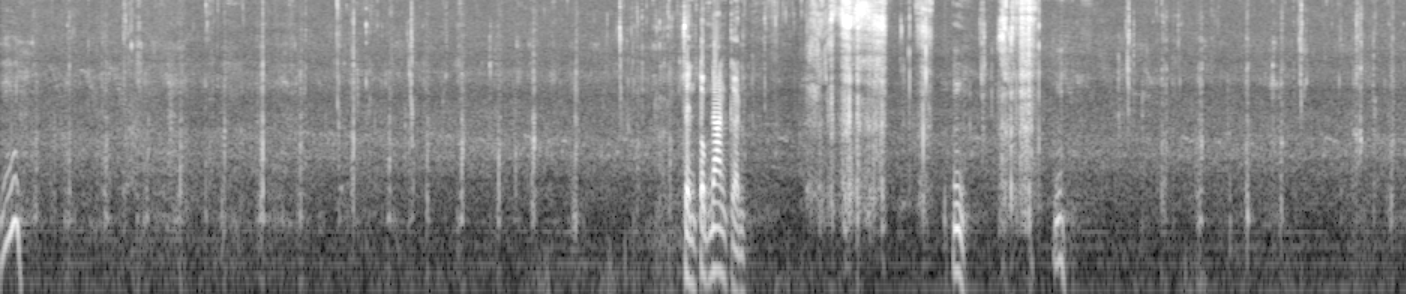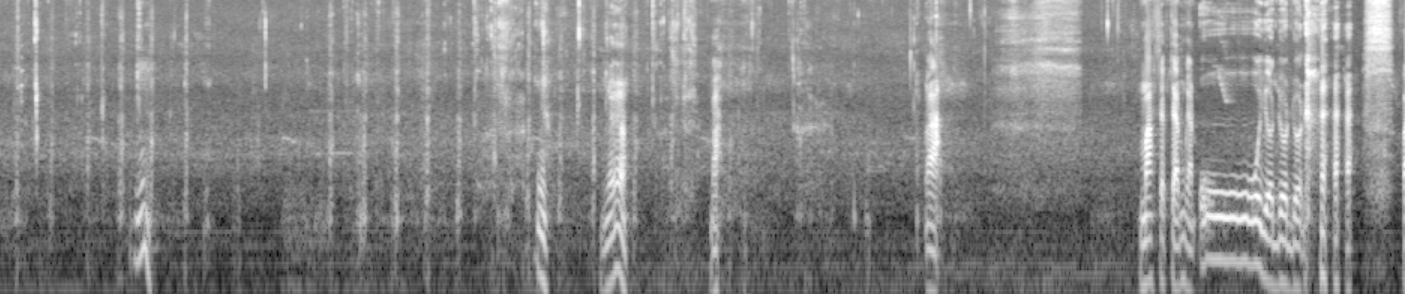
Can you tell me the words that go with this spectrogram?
อืมเส้นต้มน่านเกิน อืม อืมเนี่ยมาอะมาแซ่บๆกัน โอ้ยโยนโยนโยนไป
